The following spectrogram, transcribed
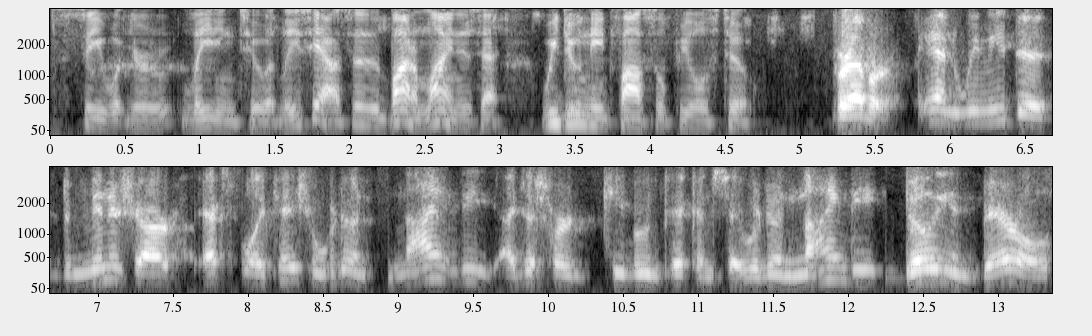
see what you're leading to at least. Yeah, so the bottom line is that we do need fossil fuels too. Forever. And we need to diminish our exploitation. We're doing 90, I just heard T. Boone Pickens say, we're doing 90 billion barrels,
